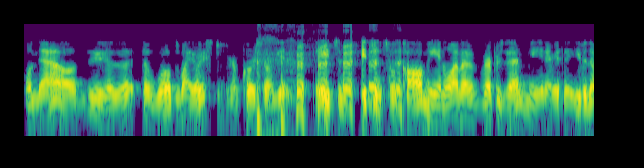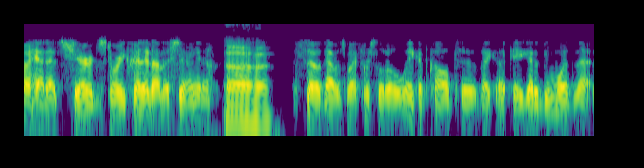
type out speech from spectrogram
well, now the, the world's my oyster. Of course, I'll get agents. agents will call me and want to represent me and everything, even though I had a shared story credit on the show. You know. Uh-huh. So that was my first little wake up call to like, okay, you got to do more than that.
